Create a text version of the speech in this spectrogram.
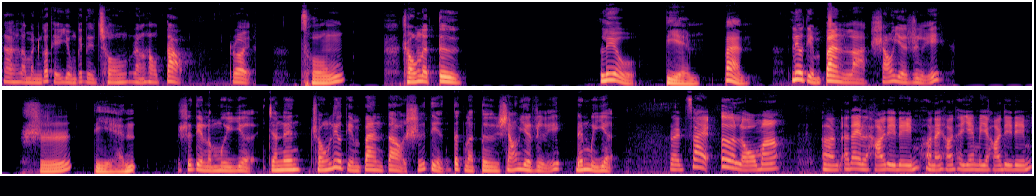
ha, là mình có thể dùng cái từ trộn rồi hậu tạo. Rồi. Trộn trộn là từ. Liều điểm bàn. Liều điểm bàn là 6 giờ rưỡi. 10 điểm 10 điểm là 10 giờ cho nên trộn 6 điểm半到10 điểm tức là từ 6 giờ rưỡi đến 10 giờ Rồi tại ở lộ mà. À, ở đây là hỏi địa điểm, hồi nãy hỏi thời gian, bây giờ hỏi địa điểm.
